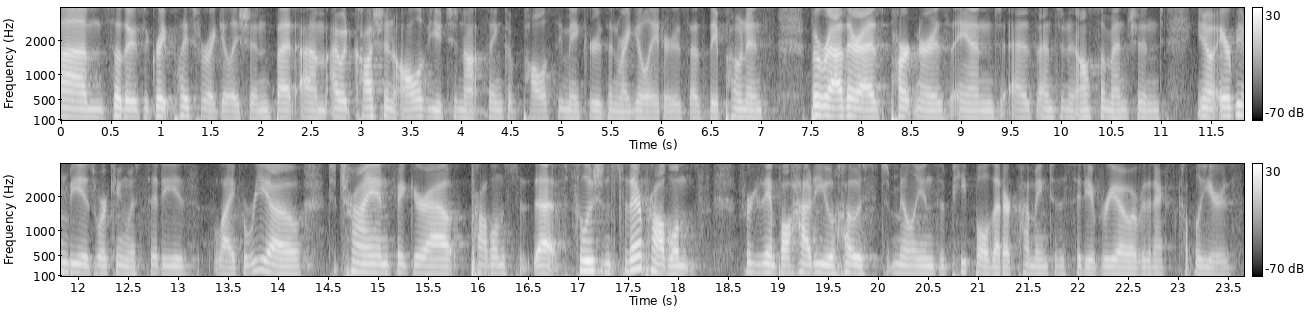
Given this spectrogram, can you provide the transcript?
Um, so there's a great place for regulation, but um, I would caution all of you to not think of policymakers and regulators as the opponents, but rather as partners. And as Antonin also mentioned, you know, Airbnb is working with cities like Rio to try and figure out problems, to, uh, solutions to their problems. For example, how do you host millions of people that are coming to the city of Rio over the next couple years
